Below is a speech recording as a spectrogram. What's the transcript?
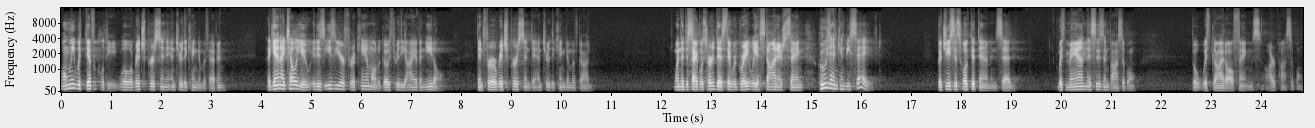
only with difficulty will a rich person enter the kingdom of heaven. Again, I tell you, it is easier for a camel to go through the eye of a needle than for a rich person to enter the kingdom of God. When the disciples heard this, they were greatly astonished, saying, Who then can be saved? But Jesus looked at them and said, with man, this is impossible, but with God, all things are possible.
